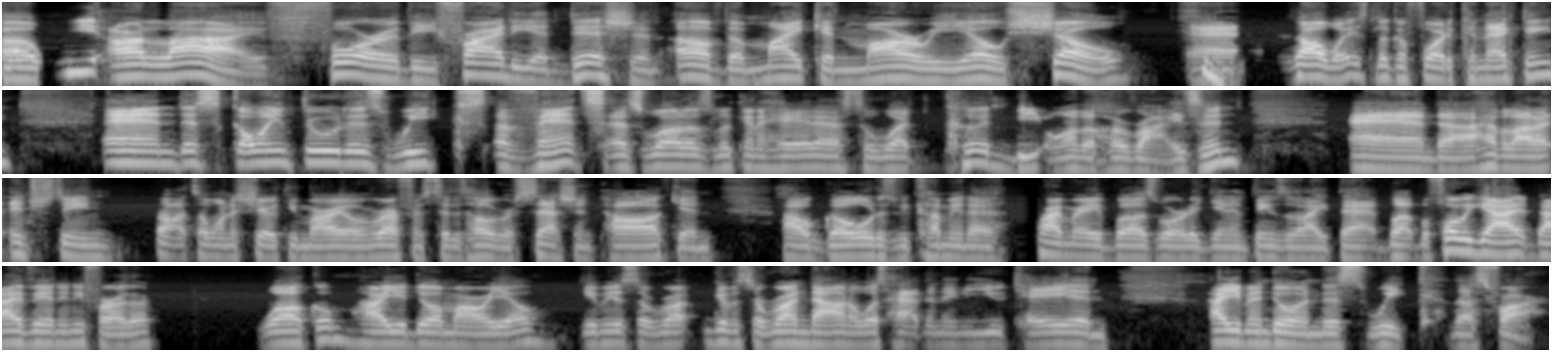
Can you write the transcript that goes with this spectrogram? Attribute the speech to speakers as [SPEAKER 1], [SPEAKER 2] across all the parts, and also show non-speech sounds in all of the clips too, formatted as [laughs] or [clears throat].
[SPEAKER 1] Uh, we are live for the Friday edition of the Mike and Mario show. And [laughs] as always, looking forward to connecting and just going through this week's events as well as looking ahead as to what could be on the horizon. And uh, I have a lot of interesting thoughts I want to share with you, Mario, in reference to this whole recession talk and how gold is becoming a primary buzzword again and things like that. But before we dive in any further, welcome. How are you doing, Mario? Give me us a give us a rundown of what's happening in the UK and how you been doing this week thus far?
